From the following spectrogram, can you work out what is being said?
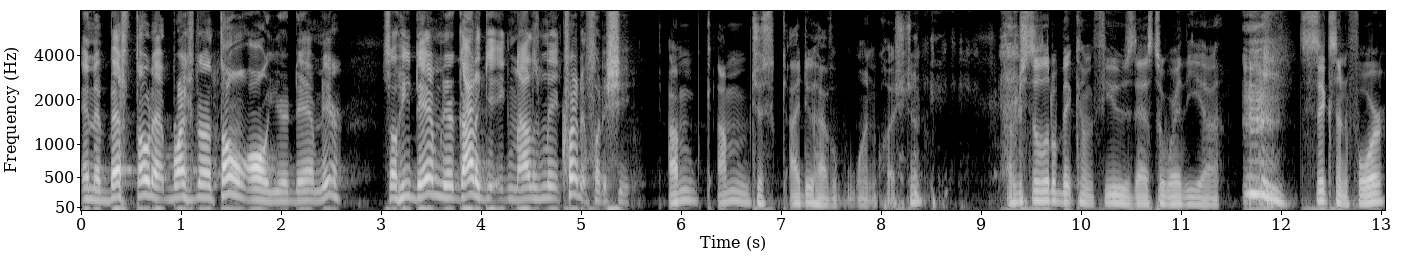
and the best throw that Bryce done thrown all year, damn near. So he damn near got to get acknowledgement, and credit for the shit. I'm I'm just I do have one question. I'm just a little bit confused as to where the uh, six and four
